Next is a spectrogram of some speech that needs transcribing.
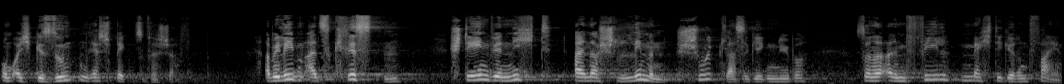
um euch gesunden Respekt zu verschaffen. Aber ihr Lieben, als Christen stehen wir nicht einer schlimmen Schulklasse gegenüber, sondern einem viel mächtigeren Feind.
